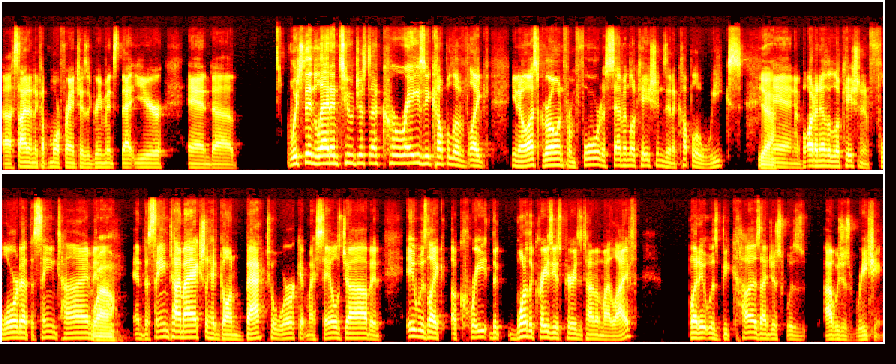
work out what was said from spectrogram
uh, signing a couple more franchise agreements that year. And, uh, which then led into just a crazy couple of like, you know, us growing from four to seven locations in a couple of weeks. Yeah. And I bought another location in Florida at the same time. And wow. At the same time, I actually had gone back to work at my sales job. And it was like a crazy, the, one of the craziest periods of time in my life. But it was because I just was, I was just reaching.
